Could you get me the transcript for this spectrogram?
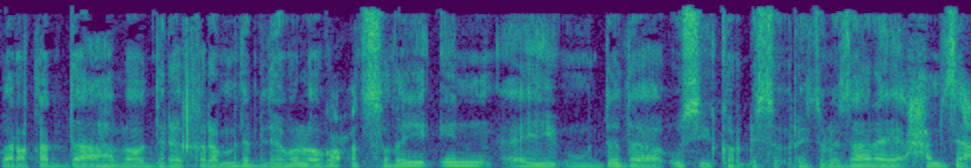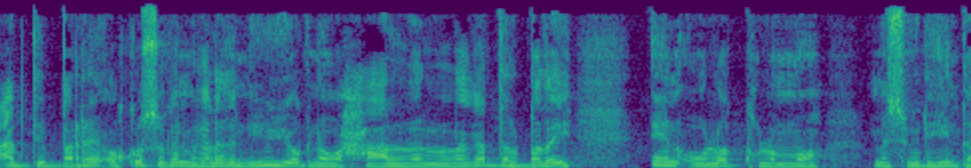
warqada loo diray qaramada midoobe looga codsaday in ay muddada u sii kordhiso. Ra'iisul wasaare xamse cabdi bare oo ku sugan magaalada new yorkna waxaa laga dalbaday in uu la kulmo mas'uuliyiinta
